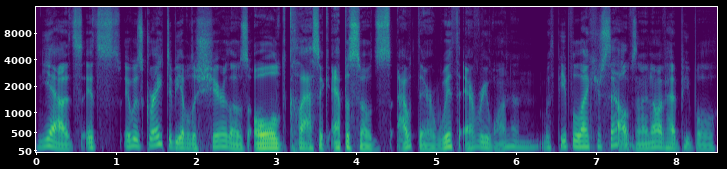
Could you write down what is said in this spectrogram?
yeah, it's it's it was great to be able to share those old classic episodes out there with everyone and with people like yourselves. And I know I've had people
